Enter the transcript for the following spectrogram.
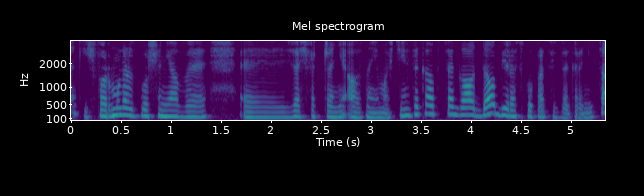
jakiś formularz zgłoszeniowy, e, zaświadczenie o znajomości języka obcego do Biura Współpracy z Zagranicą.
